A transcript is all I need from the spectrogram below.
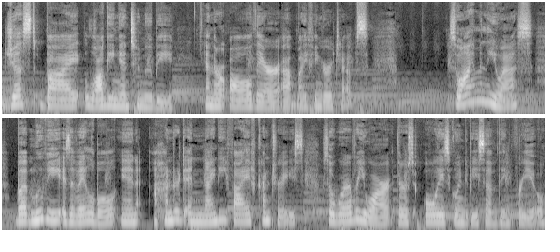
just by logging into Mubi, and they're all there at my fingertips. So I'm in the US, but Mubi is available in 195 countries. So wherever you are, there's always going to be something for you.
